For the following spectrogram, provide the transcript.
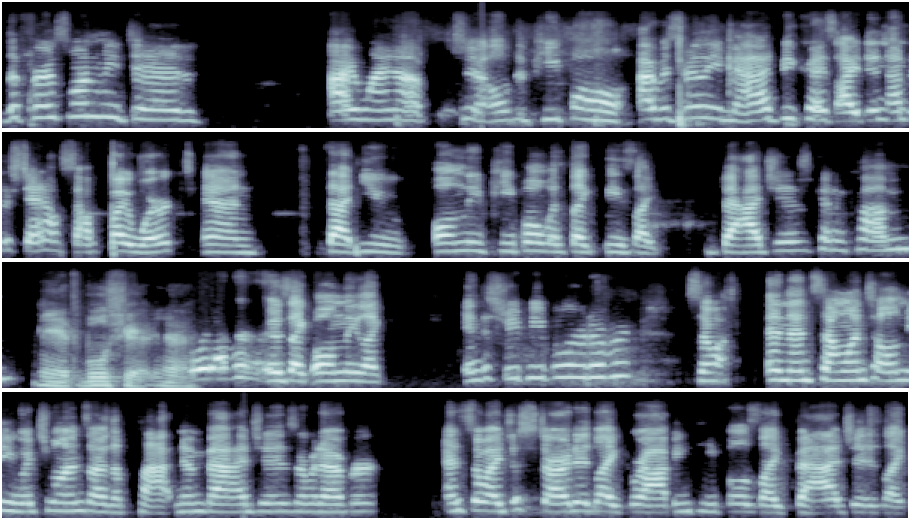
the first one we did, I went up to all the people. I was really mad because I didn't understand how South by worked and that you only people with like these like badges can come yeah, it's bullshit. Yeah. whatever. It was like only like industry people or whatever. So, and then someone told me which ones are the platinum badges or whatever. And so I just started like grabbing people's like badges, like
